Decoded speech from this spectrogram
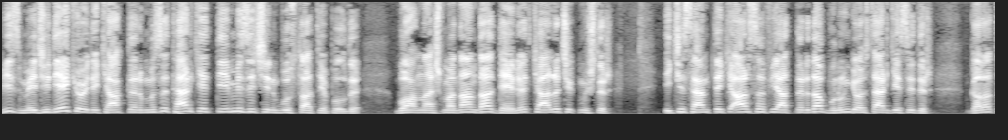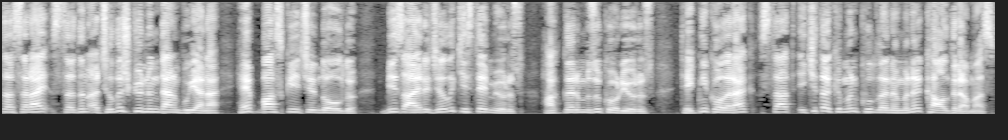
Biz Mecidiyeköy'deki haklarımızı terk ettiğimiz için bu stat yapıldı. Bu anlaşmadan da devlet karlı çıkmıştır. İki semtteki arsa fiyatları da bunun göstergesidir. Galatasaray stadın açılış gününden bu yana hep baskı içinde oldu. Biz ayrıcalık istemiyoruz. Haklarımızı koruyoruz. Teknik olarak stat iki takımın kullanımını kaldıramaz.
